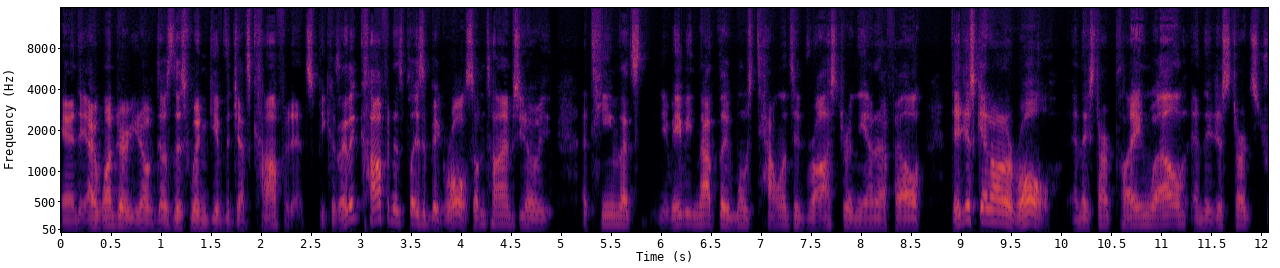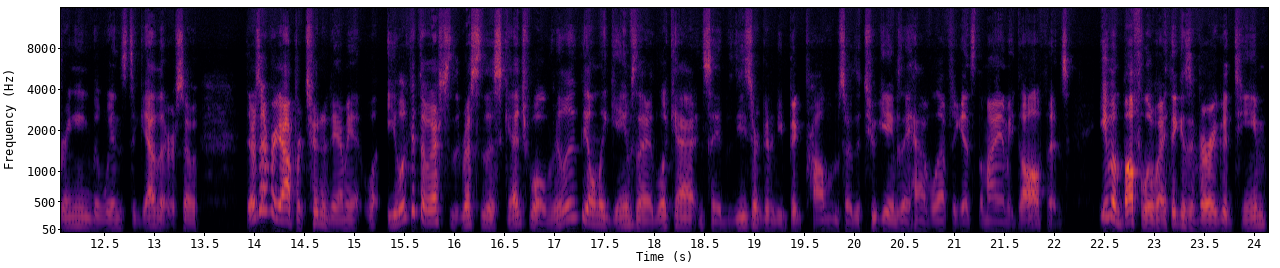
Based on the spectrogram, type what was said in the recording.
And I wonder, you know, does this win give the Jets confidence? Because I think confidence plays a big role. Sometimes, you know, a team that's maybe not the most talented roster in the NFL, they just get on a roll and they start playing well and they just start stringing the wins together. So there's every opportunity. I mean, you look at the rest of the rest of the schedule. Really, the only games that I look at and say these are going to be big problems are the two games they have left against the Miami Dolphins. Even Buffalo, who I think is a very good team,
